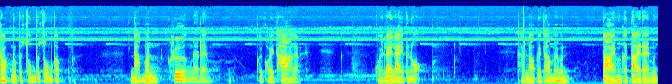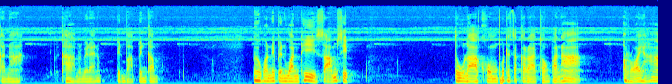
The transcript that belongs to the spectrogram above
ช็อกผสมผสมกับน้ำมันเครื่องอะไรค่อยๆทากัน ค่อยไล่ๆมันออก ถ้าเราไปทำให้มันตายมันก็ตายได้เหมือนกันนาไปฆ่ามันไม่ได้นะเป็นบาปเป็นกรรมเออวันนี้เป็นวันที่สามสิบ ตุลาคมพุทธศักราชสองพันห้าร้อยห้า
